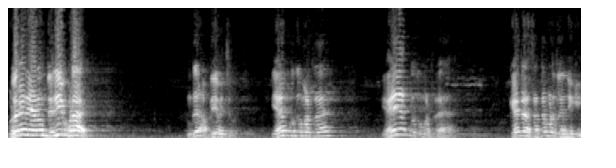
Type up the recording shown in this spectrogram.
உலக நேரம் தெரியக்கூடாது. வந்து அப்படியே வச்சிருக்கோம் ஏன் கொடுக்க மாட்ற? ஏன் ஏன் கொடுக்க மாட்ற? கேட்டார் சட்டமன்றத்தில் இன்னைக்கு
